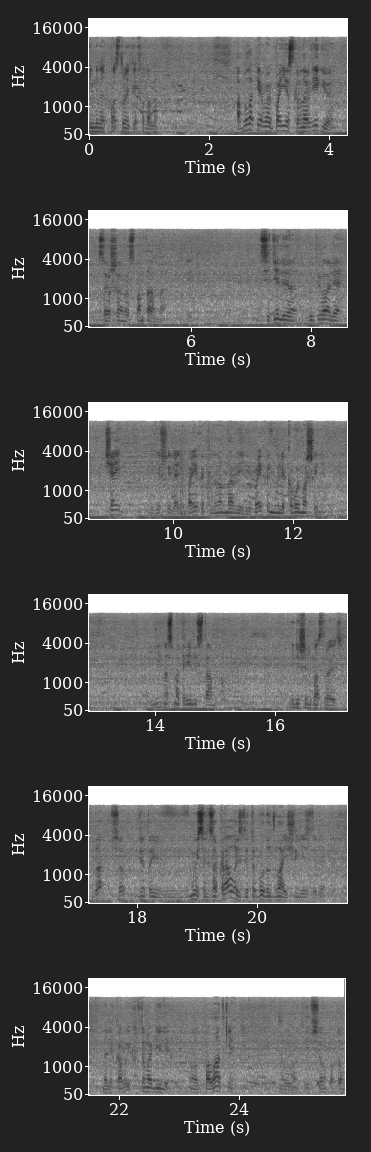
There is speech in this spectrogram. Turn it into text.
Именно к постройке автодома. А была первая поездка в Норвегию, совершенно спонтанно. Сидели, выпивали чай и решили, а не поехать ли нам в Норвегию. Поехали на легковой машине. И насмотрелись там. И решили построить. Да, все. Где-то мысль закралась, где-то года два еще ездили на легковых автомобилях, вот, палатки. Ну Вот, и все, потом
